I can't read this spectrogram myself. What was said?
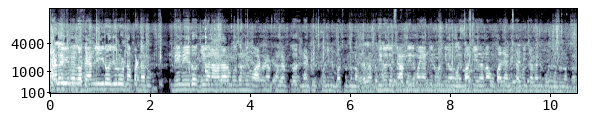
ఆటో యూనియన్లో ఫ్యామిలీ ఈ రోజు రోడ్డున పడ్డారు మేము ఏదో జీవన ఆధారం కోసం మేము ఆటో నడుపుకొని నడుపు నడిపించుకొని మేము బతుకుతున్నాం. ఈ ఫ్యామిలీలు మా అన్ని రోడ్డు మీద ఉన్నాయి. మాకు ఏదైనా ఉపాధి అన్ని కల్పించాలని కోరుకుంటున్నాం. సార్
